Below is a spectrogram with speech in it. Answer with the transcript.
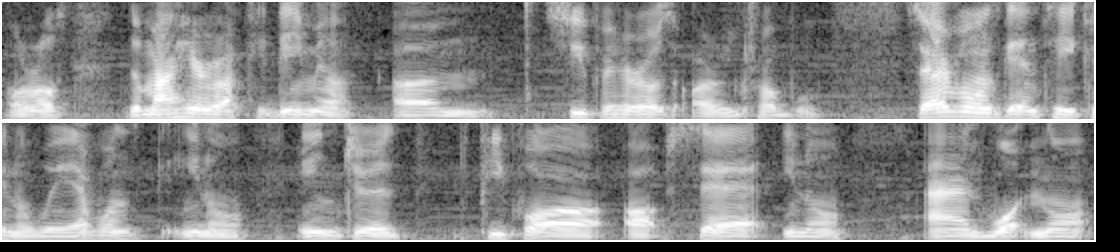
or else the My Hero Academia um, superheroes are in trouble. So everyone's getting taken away. Everyone's you know injured people are, upset, you know, and whatnot.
